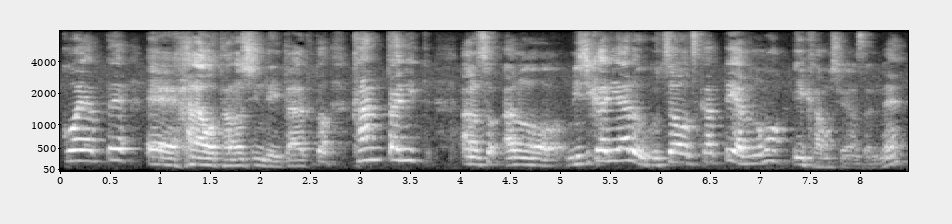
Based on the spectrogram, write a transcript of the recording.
こうやって、えー、花を楽しんでいただくと簡単にあのそあの身近にある器を使ってやるのもいいかもしれませんね。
